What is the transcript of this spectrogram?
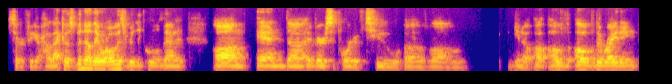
sort of figure out how that goes. But no, they were always really cool about it, um, and uh, very supportive too of um, you know of of the writing.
